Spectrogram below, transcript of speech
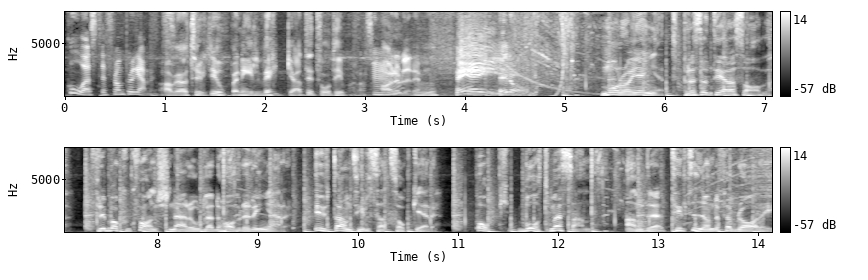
godaste från programmet. Ja, vi har tryckt ihop en hel vecka till två timmar. Alltså. Ja, det blir det. Hej, hej! Hej då! Morgongänget presenteras av Fribock och Kvarns närodlade havreringar utan tillsatt socker och Båtmässan 2-10 februari.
